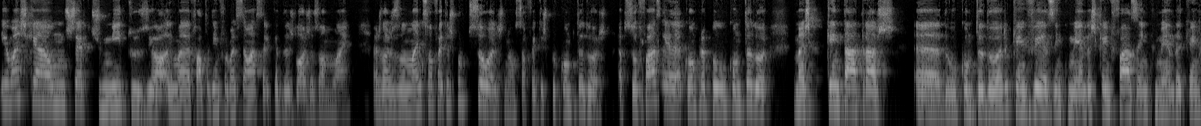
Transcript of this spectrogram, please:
Eu acho que há uns certos mitos e uma falta de informação acerca das lojas online. As lojas online são feitas por pessoas, não são feitas por computadores. A pessoa faz é a compra por um computador, mas quem está atrás uh, do computador, quem vê as encomendas, quem faz a encomenda, quem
